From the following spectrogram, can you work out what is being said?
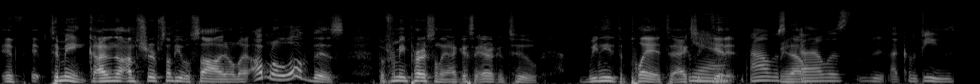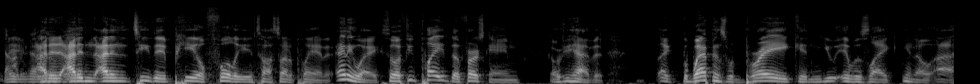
if, if to me, I know I'm sure some people saw it and were like, I'm gonna love this, but for me personally, I guess Erica too, we needed to play it to actually yeah, get it. I was you know? I was uh, confused on it. I didn't, I didn't, I didn't see the appeal fully until I started playing it. Anyway, so if you played the first game, or if you have it, like the weapons would break, and you, it was like you know, uh,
